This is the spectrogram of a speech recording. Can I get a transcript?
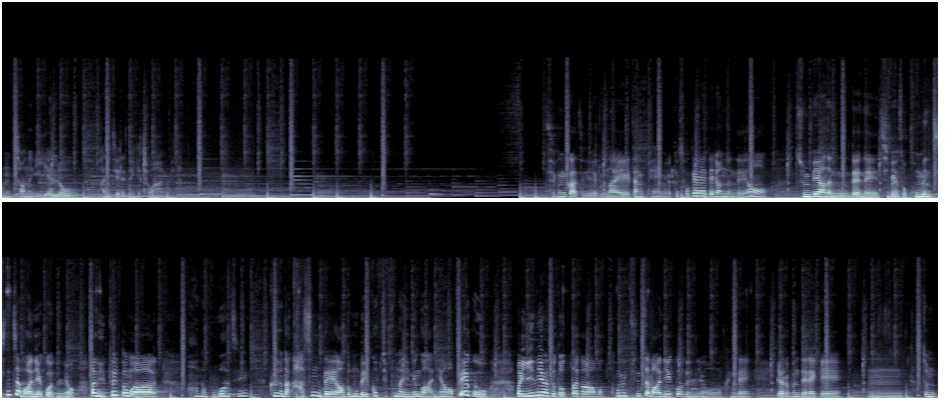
음, 저는 이 yellow 반지를 되게 좋아합니다. 지금까지 루나의 애장템 이렇게 소개해드렸는데요. 준비하는 내내 집에서 고민 진짜 많이 했거든요. 한 이틀 동안 아, 나 뭐하지? 그래도 나 가수인데 아, 너무 메이크업 제품만 있는 거 아니야? 막 빼고 막 in-ear도 넣었다가 막 고민 진짜 많이 했거든요. 근데 여러분들에게 음, 좀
